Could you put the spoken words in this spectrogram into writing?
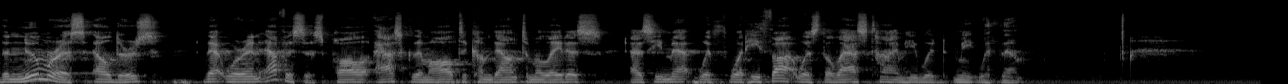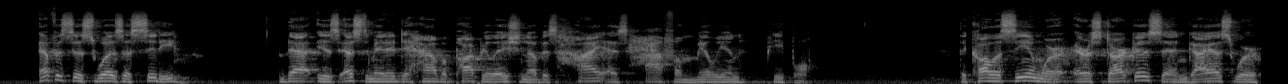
the numerous elders that were in Ephesus. Paul asked them all to come down to Miletus as he met with what he thought was the last time he would meet with them. Ephesus was a city that is estimated to have a population of as high as half a million people. The Colosseum, where Aristarchus and Gaius were,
